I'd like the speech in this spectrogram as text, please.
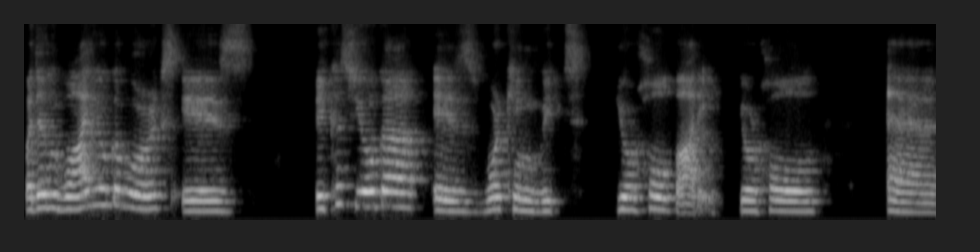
But then why yoga works is because yoga is working with your whole body, your whole uh,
